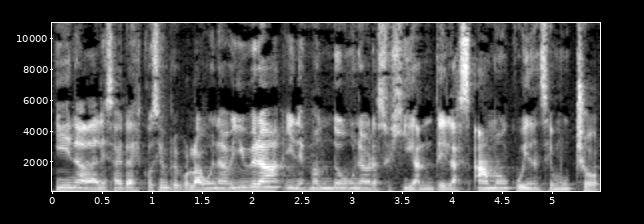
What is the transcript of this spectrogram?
Y nada, les agradezco siempre por la buena vibra y les mando un abrazo gigante. Las amo, cuídense mucho.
